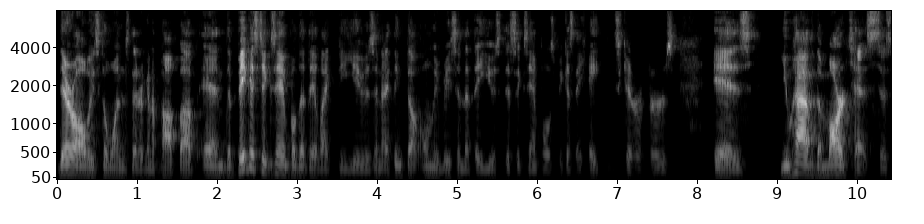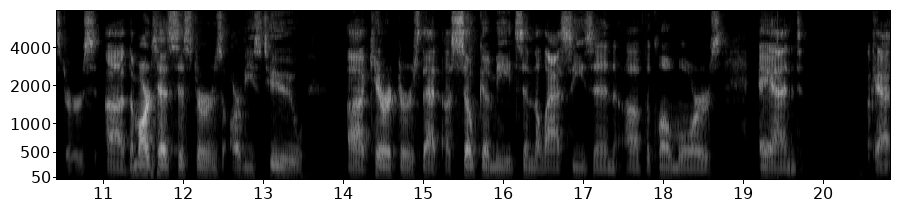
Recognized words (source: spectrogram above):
they're always the ones that are going to pop up. And the biggest example that they like to use, and I think the only reason that they use this example is because they hate these characters, is you have the Martez sisters. Uh, the Martez sisters are these two uh, characters that Ahsoka meets in the last season of the Clone Wars. And okay,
